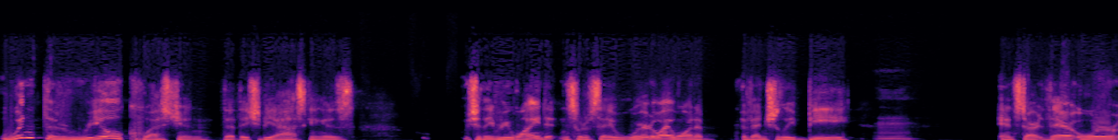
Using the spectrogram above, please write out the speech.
wouldn't the real question that they should be asking is should they rewind it and sort of say, where do I want to eventually be? Mm. And start there, or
